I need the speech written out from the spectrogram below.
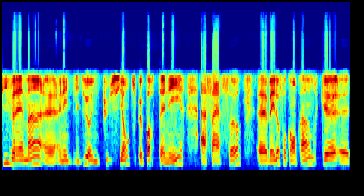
si vraiment un individu a une pulsion qui peut pas retenir à faire ça, ben là, faut comprendre que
